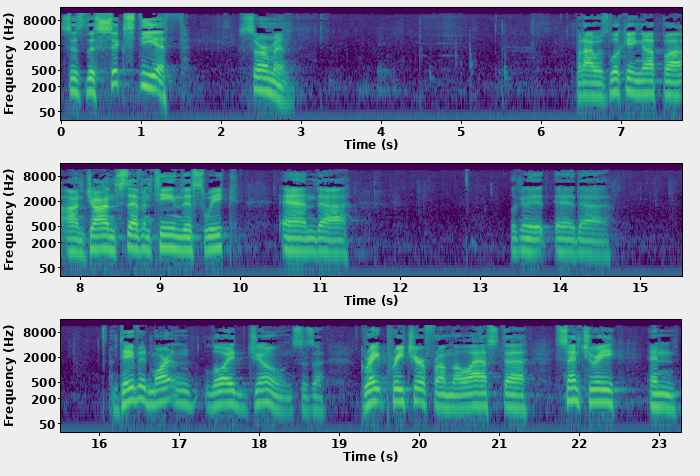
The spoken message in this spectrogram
This is the 60th sermon. But I was looking up uh, on John 17 this week, and uh, looking at, at uh, David Martyn Lloyd Jones is a great preacher from the last uh, century. And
